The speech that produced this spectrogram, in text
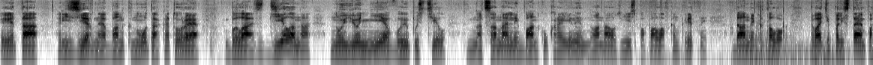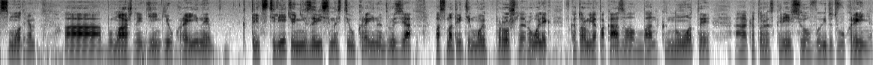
Это резервная банкнота, которая была сделана, но ее не выпустил Национальный банк Украины, но она вот есть, попала в конкретный данный каталог. Давайте полистаем, посмотрим а, бумажные деньги Украины. К 30-летию независимости Украины, друзья, посмотрите мой прошлый ролик, в котором я показывал банкноты, а, которые, скорее всего, выйдут в Украине.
